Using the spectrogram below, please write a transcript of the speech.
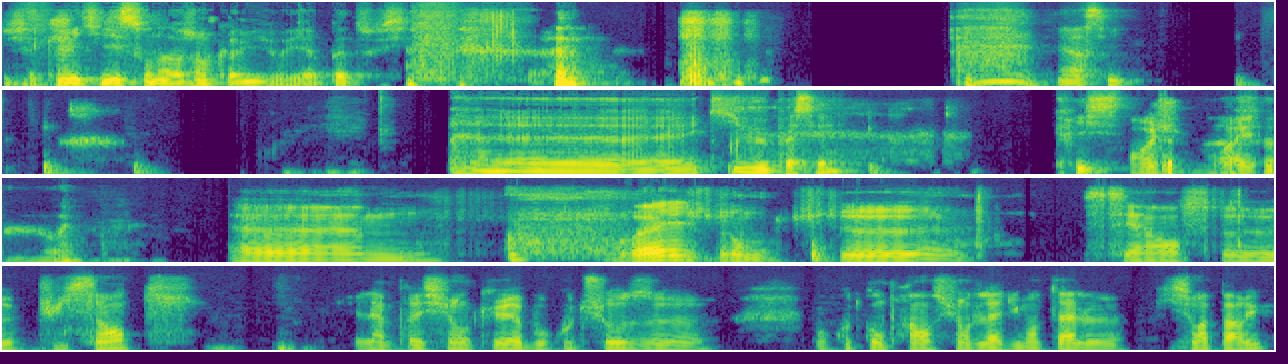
Chacun utilise son argent comme il veut, il n'y a pas de souci. Merci. Euh, qui veut passer? Christophe je... ouais. Euh, ouais. Euh... Ouais, donc euh, séance euh, puissante J'ai l'impression qu'il y a beaucoup de choses, beaucoup de compréhension de l'aide mental qui sont apparues.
